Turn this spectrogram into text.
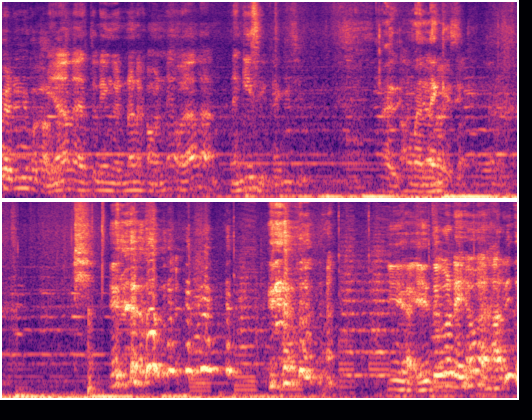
වැටෙන්න එපා. මෙයාලා ඇතුලෙන් වැටෙන්න කමන්නේ. ඔයාලා නැගී සිටින්න. නැගී සිට. හරි මම නැගී ඊයා එතකොට එහෙම හරිද?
